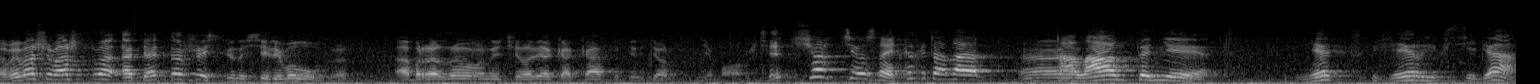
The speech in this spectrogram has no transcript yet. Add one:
А вы, ваше вашество, опять торжественно сели в лужу. Образованный человек, а карту передернуть не можете. Черт его знает, как это она... А. Таланта нет, нет веры в себя,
